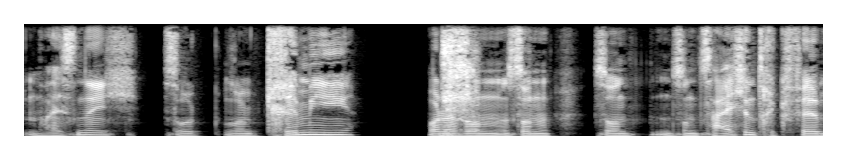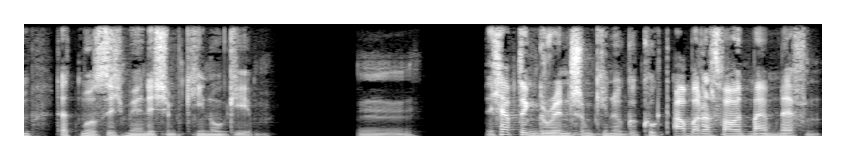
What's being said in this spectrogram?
weiß nicht, so, so ein Krimi oder so ein, so ein, so ein, so ein Zeichentrickfilm, das muss ich mir nicht im Kino geben. Hm, Ich habe den Grinch im Kino geguckt, aber das war mit meinem Neffen.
